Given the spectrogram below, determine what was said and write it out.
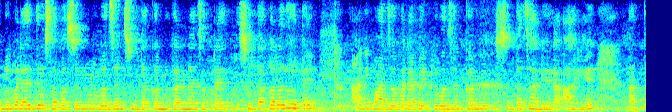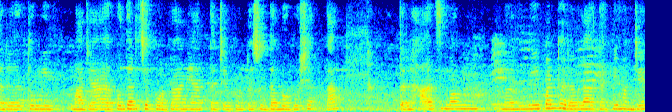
मी बऱ्याच दिवसापासून वजनसुद्धा कमी करण्याचा प्रयत्नसुद्धा करत होते आणि माझं बऱ्यापैकी वजन कमीसुद्धा झालेलं आहे. तर तुम्ही माझ्या अगोदरचे फोटो आणि आत्ताचे फोटोसुद्धा बघू शकता. तर हाच मग मी पण ठरवला होता की म्हणजे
